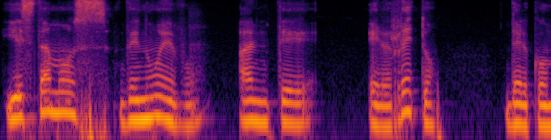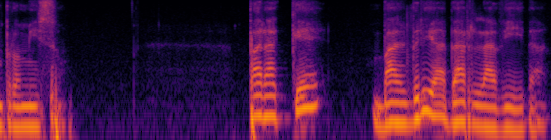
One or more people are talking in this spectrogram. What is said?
y estamos de nuevo ante el reto del compromiso. ¿Para qué valdría dar la vida?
